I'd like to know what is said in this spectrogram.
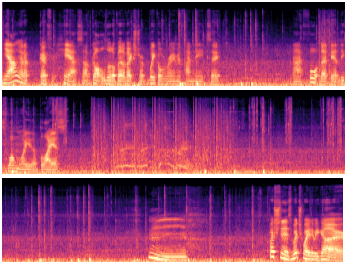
Yeah, I'm gonna go through here, so I've got a little bit of extra wiggle room if I need to. I thought there'd be at least one way the blighters. Hmm. Question is, which way do we go?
